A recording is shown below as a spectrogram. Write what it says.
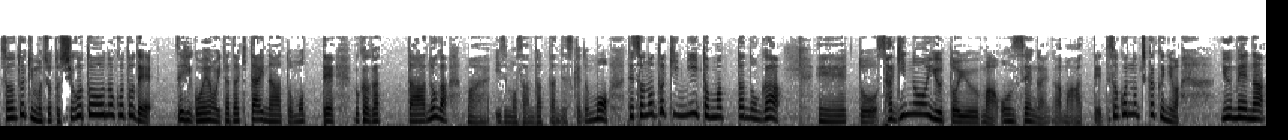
その時もちょっと仕事のことで、ぜひご縁をいただきたいなと思って伺ったのが、まあ、出雲さんだったんですけども、で、その時に泊まったのが、えー、っと、詐欺の湯という、まあ、温泉街が、まあ、あって、で、そこの近くには、有名な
